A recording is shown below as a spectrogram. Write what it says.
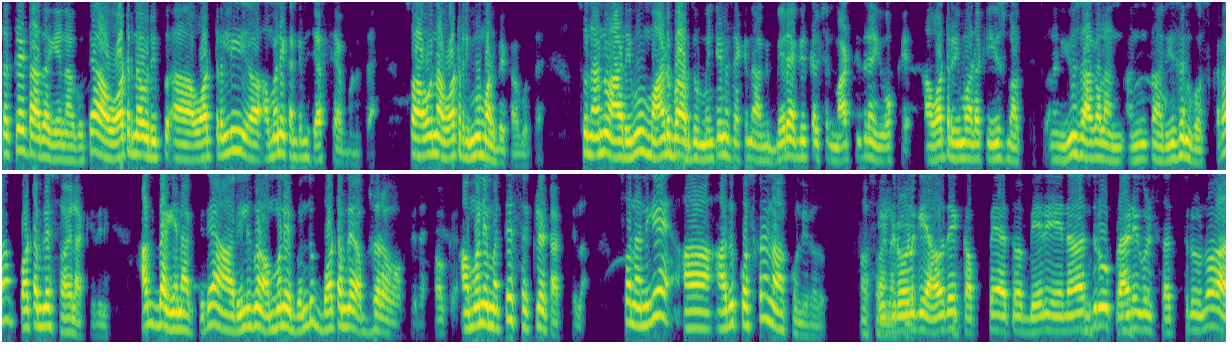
ಸರ್ಕ್ಯುಲೇಟ್ ಆದಾಗ ಏನಾಗುತ್ತೆ? ಆ ವಾಟರ್ ನಾವು ವಾಟರ್ ಅಲ್ಲಿ ಅಮೋನಿಯಾ ಕಂಟೆಂಟ್ ಜಾಸ್ತಿ ಆಗ್ಬಿಡುತ್ತೆ. ಸೊ ಅವಾಗ ನಾವು ವಾಟರ್ ರಿಮೂವ್ ಮಾಡಬೇಕಾಗುತ್ತೆ. ಸೊ ನಾನು ಆ ರಿಮೂವ್ ಮಾಡಬಾರ್ದು ಮೇಂಟೆನೆನ್ಸ್ ಯಾಕಂದ್ರೆ ಬೇರೆ ಅಗ್ರಿಕಲ್ಚರ್ ಮಾಡ್ತಿದ್ರೆ ಓಕೆ ಆ ವಾಟರ್ ರಿಮೂವ್ ಮಾಡಕ್ಕೆ ಯೂಸ್ ಮಾಡ್ತಿತ್ತು. ನನಗೆ ಯೂಸ್ ಆಗಲ್ಲ ಅಂತ ರೀಸನ್ಗೋಸ್ಕರ ಬಾಟಮ್ ಲೇಸ್ ಸಾಯಿಲ್ ಹಾಕಿದ್ದೀನಿ. ಹಾಕಿದಾಗ ಏನಾಗ್ತಿದೆ? ಆ ರಿಲೀಸ್ ಮಾಡೋ ಅಮೋನಿಯಾ ಬಂದು ಬಾಟಮ್ಲೆ ಅಬ್ಸರ್ವ್ ಆಗ್ತಿದೆ ಅಮೋನೆ ಅಮೋನಿಯಾ ಮತ್ತೆ ಸರ್ಕ್ಯುಲೇಟ್ ಆಗ್ತಿಲ್ಲ. ಸೊ ನನಗೆ ಅದಕ್ಕೋಸ್ಕರ ನಾನು ಹಾಕೊಂಡಿರೋದು. ಇದ್ರೊಳಗೆ ಯಾವುದೇ ಕಪ್ಪೆ ಅಥವಾ ಬೇರೆ ಏನಾದ್ರೂ ಪ್ರಾಣಿಗಳು ಸತ್ರುನು ಆ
